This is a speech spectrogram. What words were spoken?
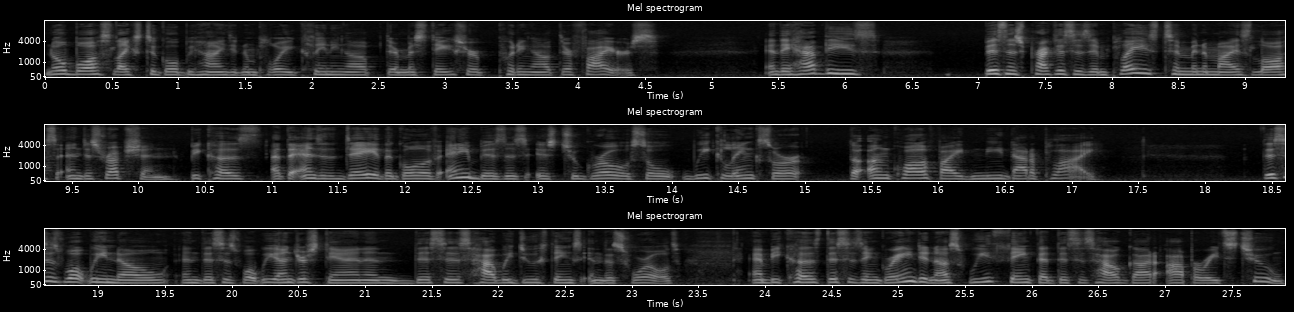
No boss likes to go behind an employee cleaning up their mistakes or putting out their fires. And they have these business practices in place to minimize loss and disruption. Because at the end of the day the goal of any business is to grow so weak links or the unqualified need not apply. This is what we know and this is what we understand and this is how we do things in this world. And because this is ingrained in us we think that this is how god operates too.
